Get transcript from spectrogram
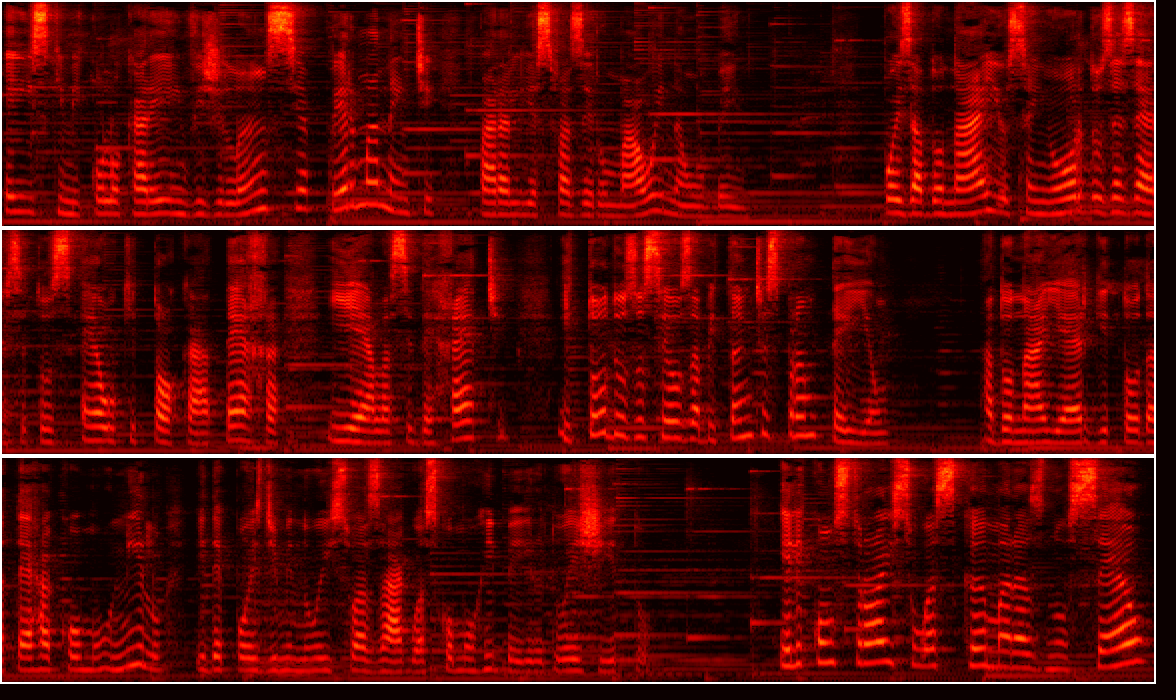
Eis que me colocarei em vigilância permanente para lhes fazer o mal e não o bem. Pois Adonai, o Senhor dos exércitos, é o que toca a terra e ela se derrete, e todos os seus habitantes pranteiam. Adonai ergue toda a terra como o Nilo e depois diminui suas águas como o ribeiro do Egito. Ele constrói suas câmaras no céu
